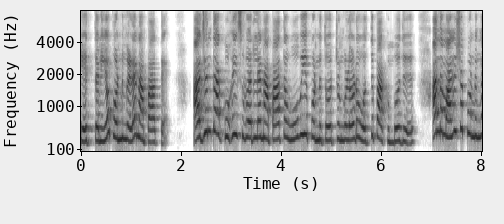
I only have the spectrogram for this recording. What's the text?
எத்தனையோ பொண்ணுங்களை நான் பார்த்தேன். அஜந்தா குகை சுவர்ல நான் பார்த்த ஓவிய பொண்ணு தோற்றங்களோட ஒத்து பார்க்கும்போது அந்த மனுஷ பொண்ணுங்க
